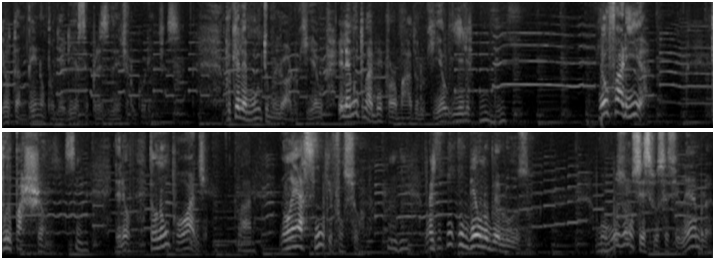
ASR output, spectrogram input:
eu também não poderia ser presidente do Corinthians. Porque ele é muito melhor do que eu, ele é muito mais bem formado do que eu e ele. Eu faria, por paixão. Sim. Entendeu? Então não pode. Claro. Não é assim que funciona. Uhum. Mas o que deu no Beluso? O Beluso, não sei se você se lembra,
